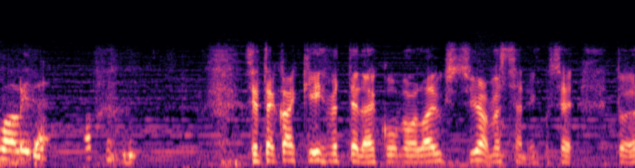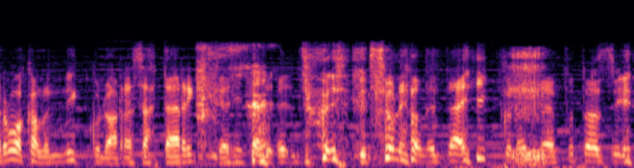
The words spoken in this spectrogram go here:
valitettavasti. Sitten kaikki ihmettelee, kun me ollaan yksi syömässä, niin kun se toi ruokalon ikkuna räsähtää rikki ja sitten toi Sunilla lentää ikkunasta ja putoaa siihen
